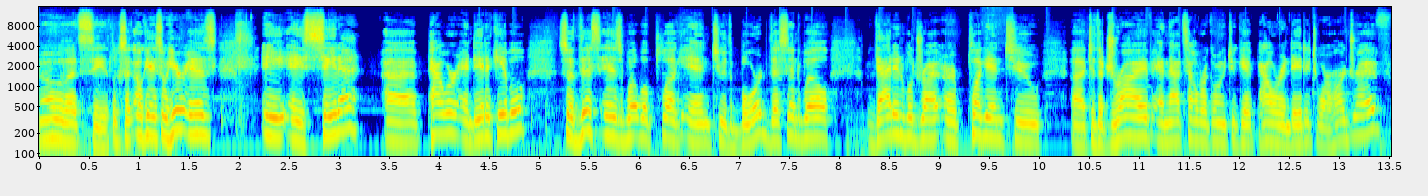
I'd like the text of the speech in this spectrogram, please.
oh, let's see. It looks like, okay, so here is a, a SATA uh, power and data cable. So this is what will plug into the board. This end will, that end will drive or plug into uh, to the drive, and that's how we're going to get power and data to our hard drive.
